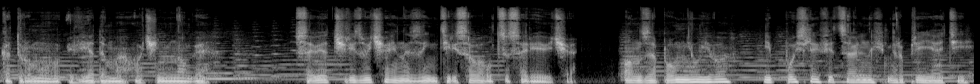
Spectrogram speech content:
которому ведомо очень много. Совет чрезвычайно заинтересовал цесаревича. Он запомнил его и после официальных мероприятий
